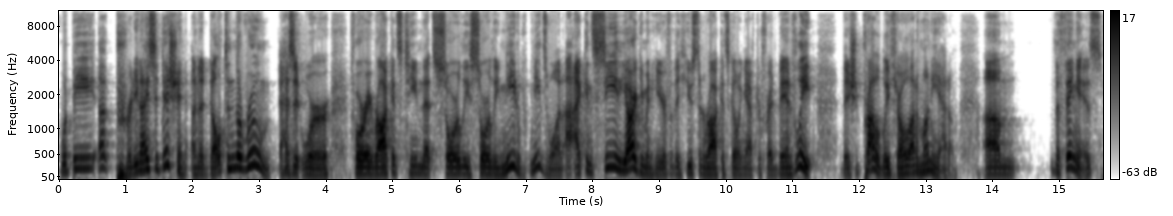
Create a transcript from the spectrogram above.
would be a pretty nice addition, an adult in the room, as it were, for a Rockets team that sorely, sorely need, needs one. I, I can see the argument here for the Houston Rockets going after Fred VanVleet. They should probably throw a lot of money at him. Um, the thing is,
